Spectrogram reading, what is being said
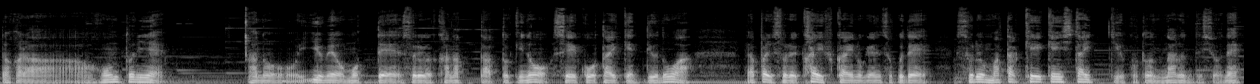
だから、本当にね、あの、夢を持ってそれが叶った時の成功体験っていうのは、やっぱりそれ快不快の原則で、それをまた経験したいっていうことになるんですよね。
